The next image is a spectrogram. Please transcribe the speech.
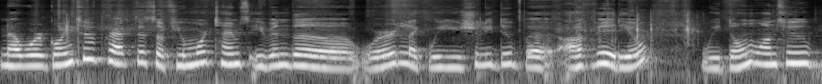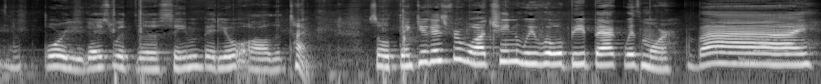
Now we're going to practice a few more times, even the word like we usually do, but off video. We don't want to bore you guys with the same video all the time. So thank you guys for watching. We will be back with more. Bye.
